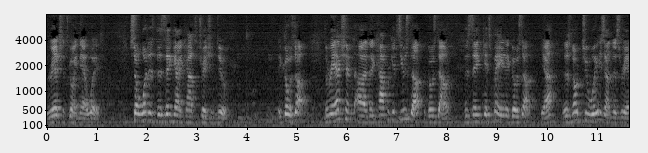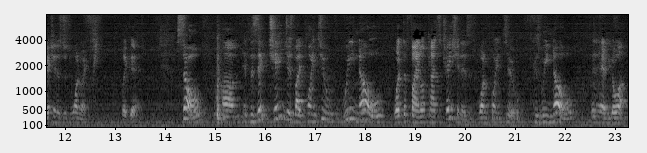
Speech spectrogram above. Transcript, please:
The reaction's going that way. So what does the zinc ion concentration do? It goes up. The reaction, uh, the copper gets used up, it goes down. The zinc gets made, it goes up. Yeah? There's no two ways on this reaction, it's just one way. Like that. So, um, if the zinc changes by 0.2, we know what the final concentration is. It's 1.2. Because we know that it had to go up.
